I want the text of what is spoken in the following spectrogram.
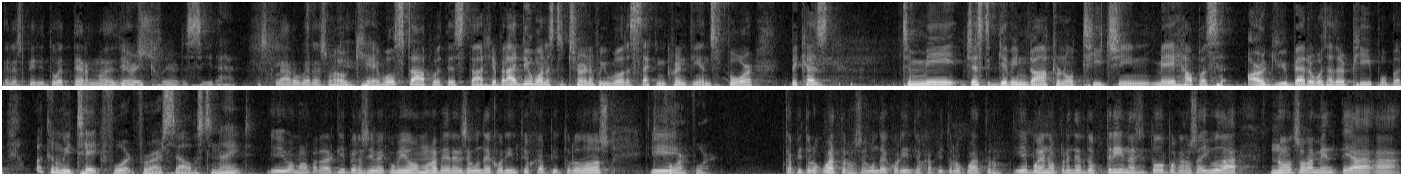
el Espíritu Eterno de Very Dios. clear to see that. Es claro ver eso aquí. Okay, we'll stop with this thought here, but I do want us to turn, if we will, to 2 Corinthians 4, because to me, just giving doctrinal teaching may help us argue better with other people, but what can we take for it for ourselves tonight? Y vamos a parar aquí, pero si ve conmigo vamos a ver en 2 de Corintios capítulo 2 y 4, 4. capítulo 4, 2 de Corintios capítulo 4. Y es bueno aprender doctrinas y todo porque nos ayuda no solamente a, a-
